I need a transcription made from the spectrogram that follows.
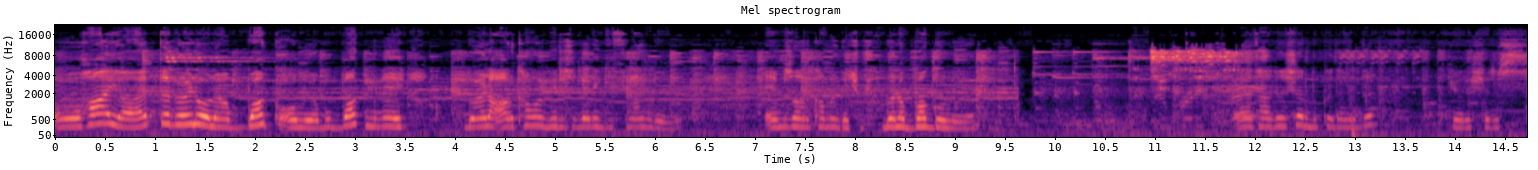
Oha ya hep de böyle oluyor. Bug oluyor. Bu bug mı ne? Böyle arkama birisileri falan geliyor. Emzi arkama geçmiş. Böyle bug oluyor. Evet arkadaşlar bu kadardı. Görüşürüz.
